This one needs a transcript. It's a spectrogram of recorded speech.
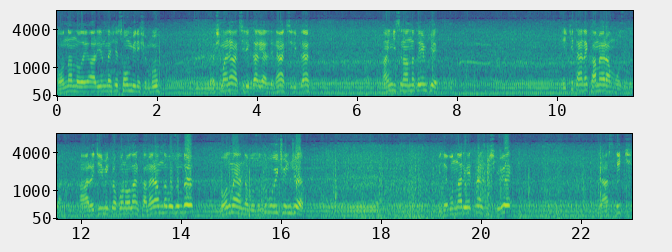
Ondan dolayı R25'e son binişim bu. Başıma ne aksilikler geldi, ne aksilikler. Hangisini anlatayım ki? İki tane kameram bozuldu bak. Harici mikrofonu olan kameram da bozuldu. Olmayan da bozuldu. Bu üçüncü. Bir de bunlar yetmezmiş gibi lastik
